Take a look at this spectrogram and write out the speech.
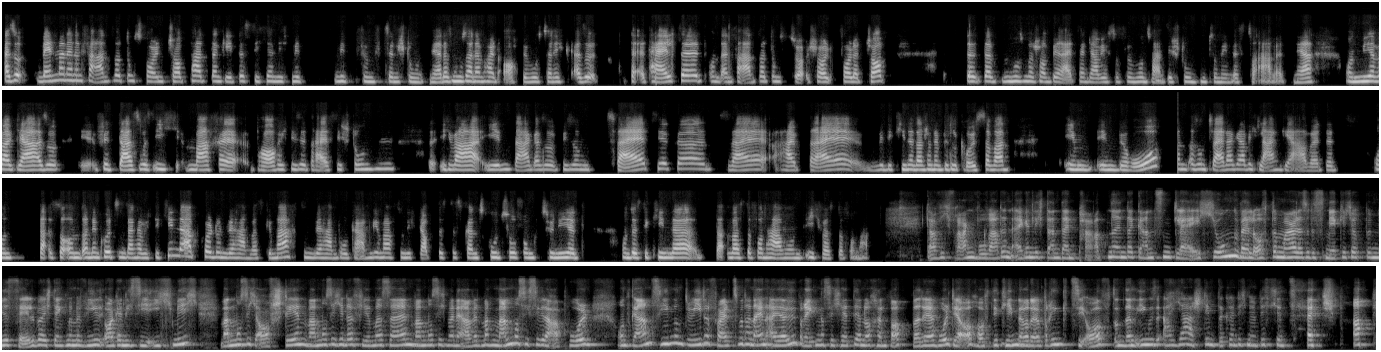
also wenn man einen verantwortungsvollen Job hat, dann geht das sicher nicht mit mit 15 Stunden. Ja, das muss einem halt auch bewusst sein. Ich, also Teilzeit und ein verantwortungsvoller Job, da, da, muss man schon bereit sein, glaube ich, so 25 Stunden zumindest zu arbeiten. Ja. Und mir war klar, also für das, was ich mache, brauche ich diese 30 Stunden. Ich war jeden Tag, also bis um zwei circa, zwei, halb drei, wie die Kinder dann schon ein bisschen größer waren, im, im Büro. Also um zwei Tage habe ich lang gearbeitet. Und, das, und an den kurzen Tagen habe ich die Kinder abgeholt und wir haben was gemacht und wir haben Programm gemacht und ich glaube, dass das ganz gut so funktioniert und dass die Kinder was davon haben und ich was davon habe. Darf ich fragen, wo war denn eigentlich dann dein Partner in der ganzen Gleichung? Weil oft einmal, also das merke ich auch bei mir selber, ich denke mir immer, wie organisiere ich mich? Wann muss ich aufstehen? Wann muss ich in der Firma sein? Wann muss ich meine Arbeit machen? Wann muss ich sie wieder abholen? Und ganz hin und wieder fällt es mir dann ein, ah ja, übrigens, ich hätte ja noch einen Papa, der holt ja auch auf die Kinder oder er bringt sie oft und dann irgendwie so, ah ja, stimmt, da könnte ich mir ein bisschen Zeit sparen.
